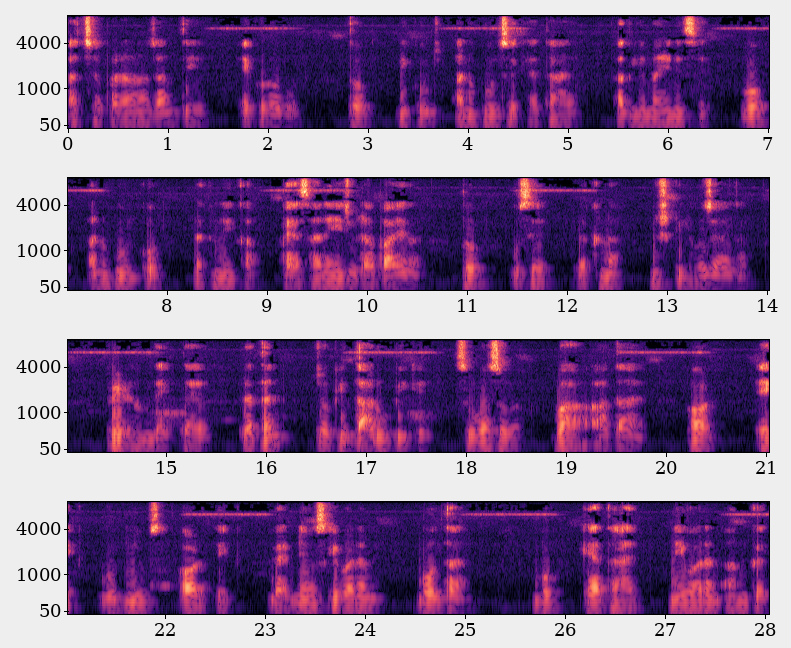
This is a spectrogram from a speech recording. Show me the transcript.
अच्छा पढ़ाना जानती है एक रोबोट। तो निकुंज अनुकूल से कहता है, अगले महीने से वो अनुकूल को रखने का पैसा नहीं जुटा पाएगा तो उसे रखना मुश्किल हो जाएगा। फिर हम देखते हैं रतन, जो कि दारू पी के सुबह सुबह वह आता है और एक गुड न्यूज़ और एक बैड न्यूज़ के बारे में बोलता है। वो कहता है, निवारण अंकल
